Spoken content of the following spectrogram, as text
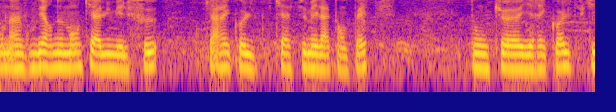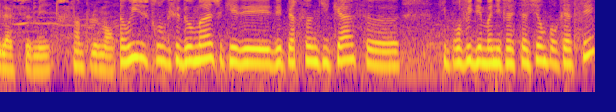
on a un gouvernement qui a allumé le feu, qui a, qui a semé la tempête. Donc euh, il récolte ce qu'il a semé, tout simplement. Ah oui, je trouve que c'est dommage qu'il y ait des, personnes qui cassent, euh, qui profitent des manifestations pour casser.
